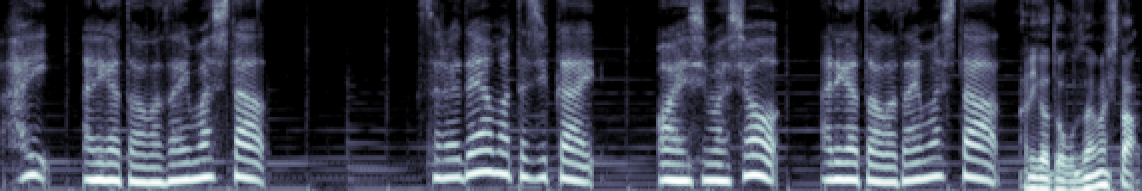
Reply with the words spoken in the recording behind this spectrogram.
はい、はい、ありがとうございました。それではまた次回お会いしましょう。ありがとうございました。ありがとうございました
